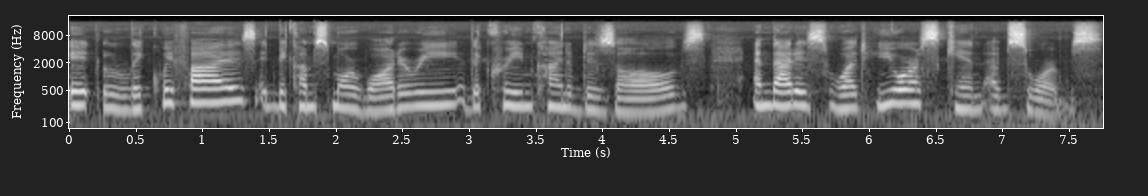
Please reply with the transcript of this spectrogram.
it liquefies, it becomes more watery, the cream kind of dissolves, and that is what your skin absorbs.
